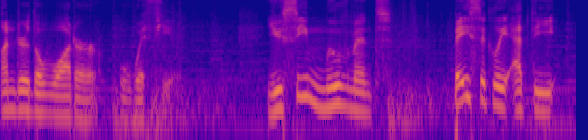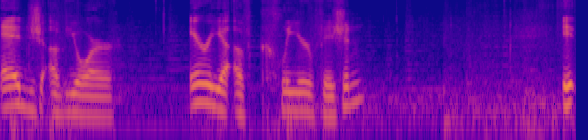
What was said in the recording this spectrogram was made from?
under the water with you. You see movement basically at the edge of your area of clear vision. It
